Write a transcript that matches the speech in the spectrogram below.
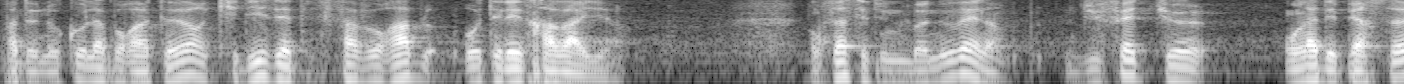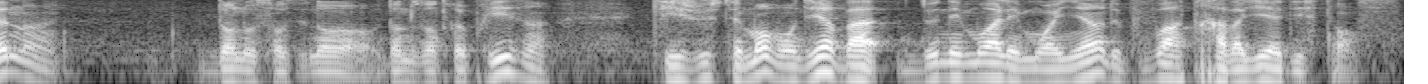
enfin de nos collaborateurs, qui disent être favorables au télétravail. Donc ça, c'est une bonne nouvelle. Du fait qu'on a des personnes dans nos, entreprises qui justement vont dire bah, donnez-moi les moyens de pouvoir travailler à distance.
